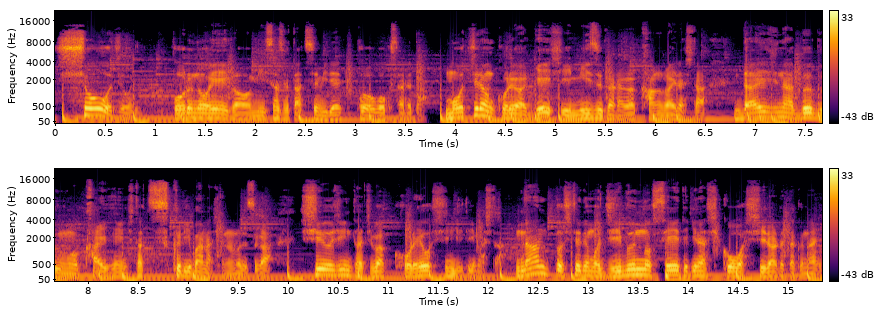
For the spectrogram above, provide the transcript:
少女にポルノ映画を見させた罪で投獄された。もちろんこれはゲイシー自らが考え出した大事な部分を改変した作り話なのですが、囚人たちはこれを信じていました。何としてでも自分の性的な嗜好は知られたくない。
